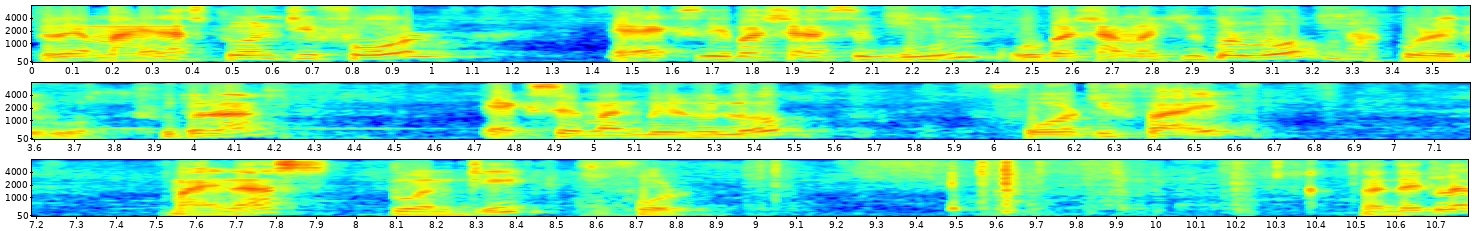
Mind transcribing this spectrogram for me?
তাহলে মাইনাস টোয়েন্টি ফোর এক্স এই পাশে আছে গুণ, ওই পাশে আমরা কী করব? ভাগ করে দেবো। সুতরাং এক্সের মান বের হলো forty five minus twenty four দেখলে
